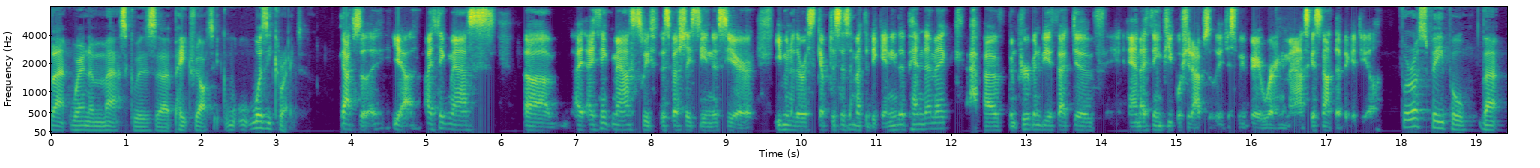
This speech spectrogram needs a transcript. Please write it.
that wearing a mask was uh, patriotic. W- was he correct? Absolutely. Yeah. I think masks uh, I, I, think masks we've especially seen this year, even though there was skepticism at the beginning of the pandemic, have been proven to be effective. And I think people should absolutely just be wearing a mask. It's not that big a deal. For us people that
